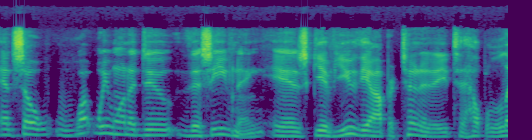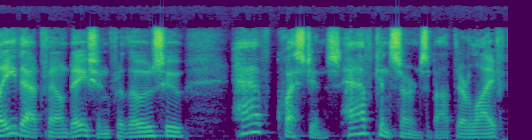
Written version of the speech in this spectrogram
And so, what we want to do this evening is give you the opportunity to help lay that foundation for those who have questions, have concerns about their life,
